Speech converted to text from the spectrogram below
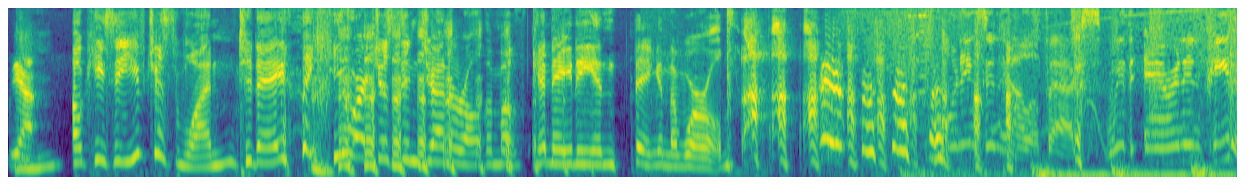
yeah. Mm-hmm. okay, so you've just won today. Like you are just in general the most Canadian thing in the world. Mornings in Halifax with Aaron and Peter.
